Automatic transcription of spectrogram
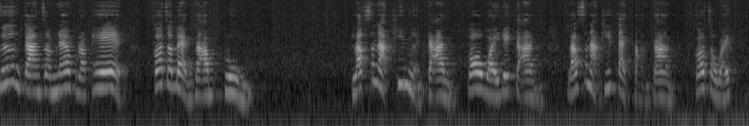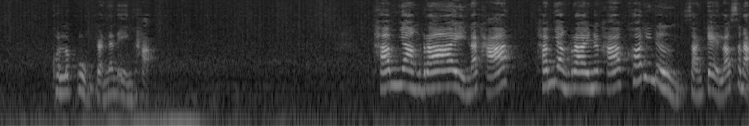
ซึ่งการจำแนกประเภท ก็จะแบ่งตามกลุ่ม ลักษณะที่เหมือนกันก็ไว้ด้วยกัน ลักษณะที่แตกต่างกัน ก็จะไว้คนละกลุ่มกันนั่นเองค่ะ ทำอย่างไรนะคะทำอย่างไรนะคะ ข้อที่ 1 สังเกตลักษณะ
